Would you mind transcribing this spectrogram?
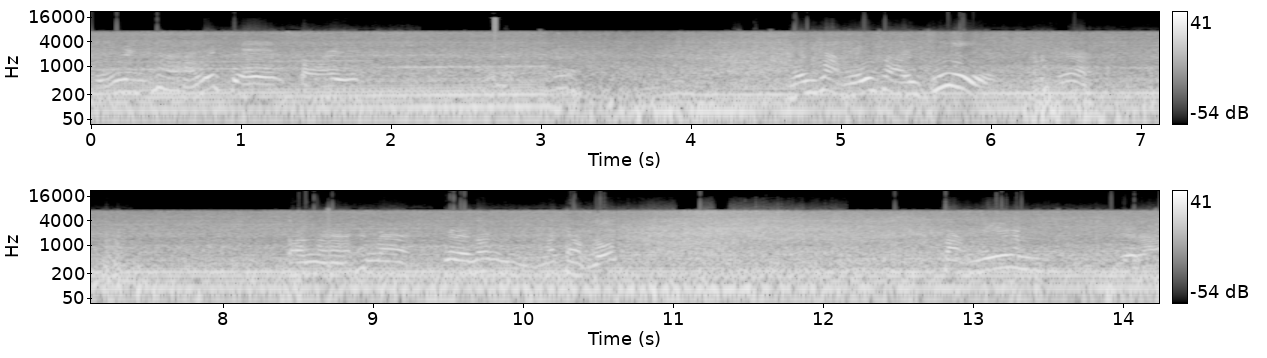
ผมยังหาไม่เจอซอย เหมือนฝั่งนี้ซอยชื่อเนี่ย ตอนมาข้างหน้าก็เลยต้องมากลับรถฝั่งนี้มันเดี๋ยวนะ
